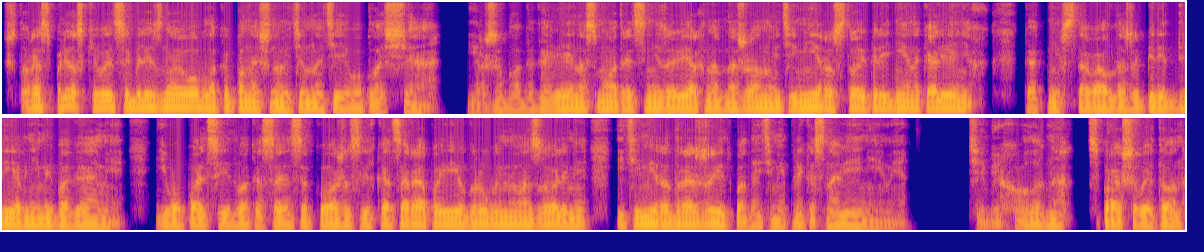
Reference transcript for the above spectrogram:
что расплескивается белизной облако по ночной темноте его плаща. Иржа благоговейно смотрит снизу вверх на обнаженную Тимиру, стоя перед ней на коленях, как не вставал даже перед древними богами. Его пальцы едва касаются кожи, слегка царапая ее грубыми мозолями, и Тимира дрожит под этими прикосновениями. «Тебе холодно?» — спрашивает он.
